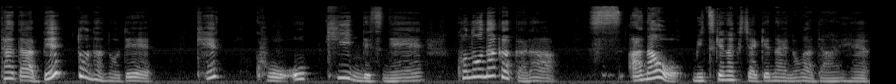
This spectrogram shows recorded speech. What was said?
ただベッドなので結構大きいんですね。この中から穴を見つけなくちゃいけないのが大変。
